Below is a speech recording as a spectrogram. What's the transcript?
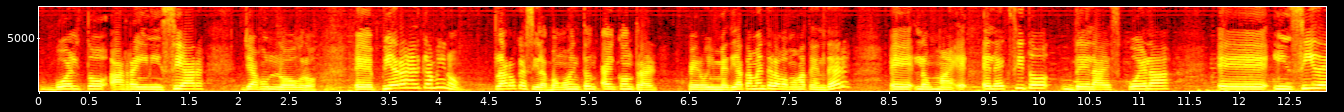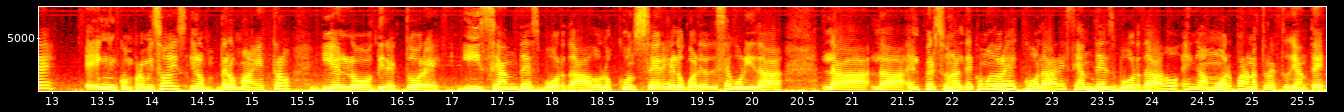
vuelto a reiniciar, ya es un logro. Eh, ¿Piedras en el camino? Claro que sí, las vamos a encontrar, pero inmediatamente las vamos a atender. Eh, eh, el éxito de la escuela eh, incide en el compromiso de, los- maestros y en los directores y se han desbordado los conserjes, los guardias de seguridad, la- la- el personal de comedores escolares se han desbordado en amor para nuestros estudiantes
